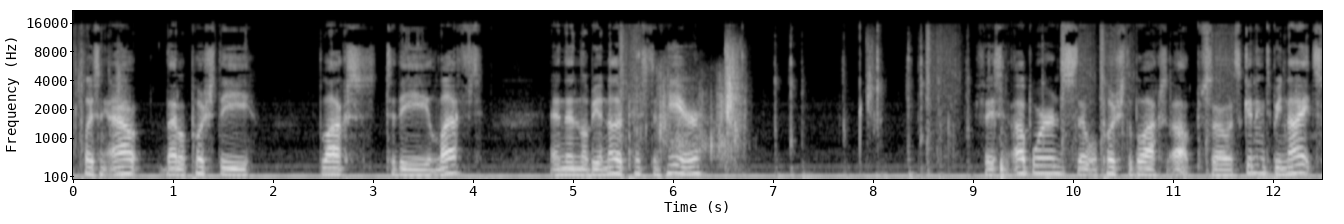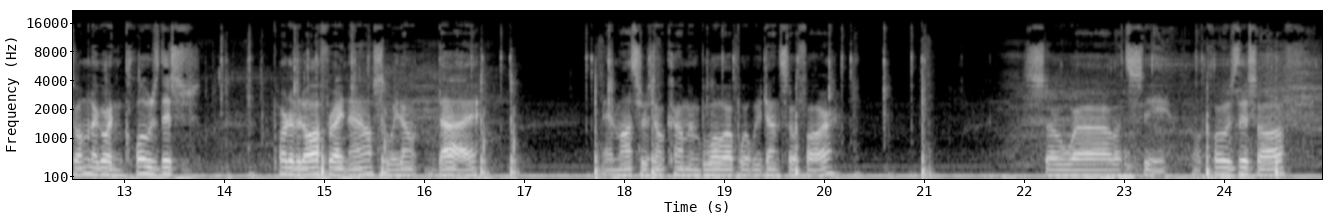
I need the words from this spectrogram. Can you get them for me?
placing out. That'll push the blocks to the left. And then there'll be another piston here facing upwards that will push the blocks up. So it's getting to be night so I'm gonna go ahead and close this part of it off right now so we don't die and monsters don't come and blow up what we've done so far so uh, let's see. We'll close this off,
